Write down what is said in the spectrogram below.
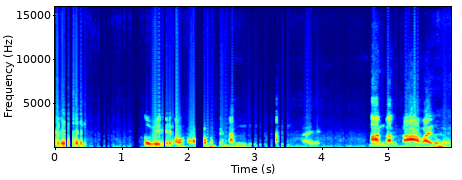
กระโดดลงตัวเองเขาเขากันไอ้ม่านบังตาไว้ครับผม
